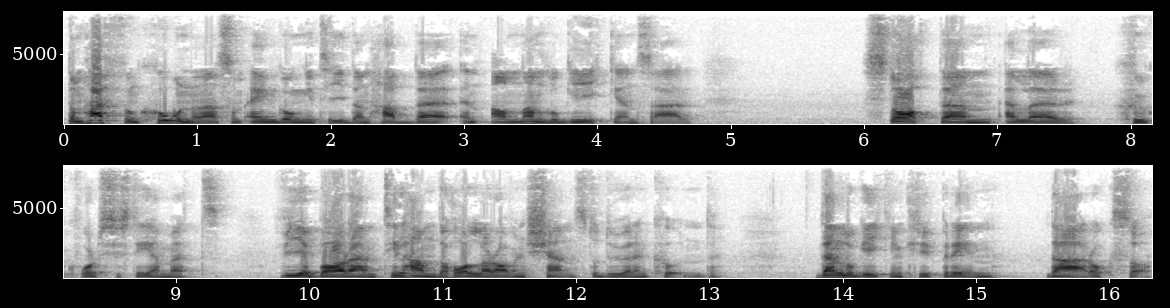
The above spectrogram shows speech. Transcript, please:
De här funktionerna som en gång i tiden hade en annan logik än så här. Staten eller sjukvårdssystemet. Vi är bara en tillhandahållare av en tjänst och du är en kund. Den logiken kryper in där också.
